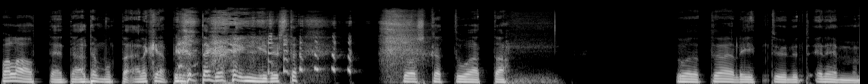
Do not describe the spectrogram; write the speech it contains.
palautteen täältä, mutta älkää pidettäkö hengitystä, koska tuota, tuota, tämä liittyy nyt enemmän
